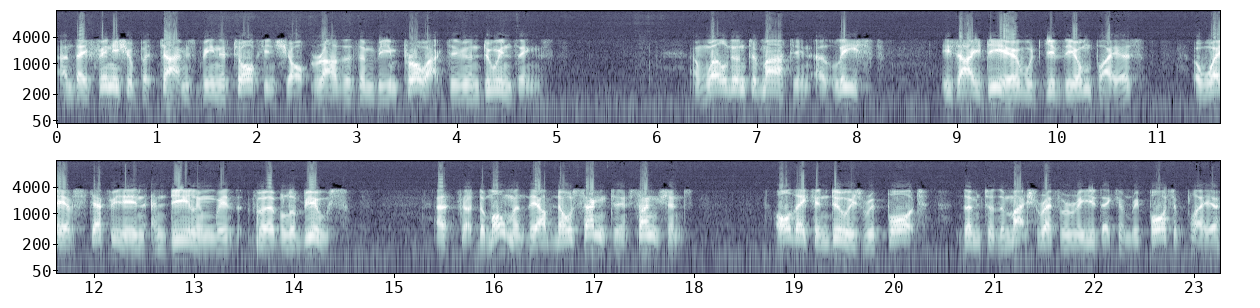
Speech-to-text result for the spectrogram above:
and they finish up at times being a talking shop rather than being proactive and doing things. And well done to Martin. At least his idea would give the umpires a way of stepping in and dealing with verbal abuse. At, the moment, they have no sanctions. All they can do is report them to the match referee. They can report a player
